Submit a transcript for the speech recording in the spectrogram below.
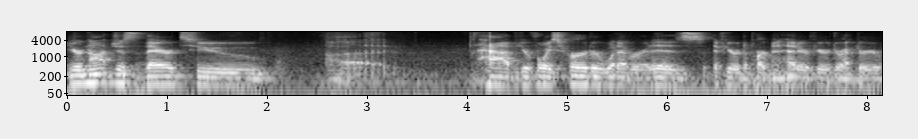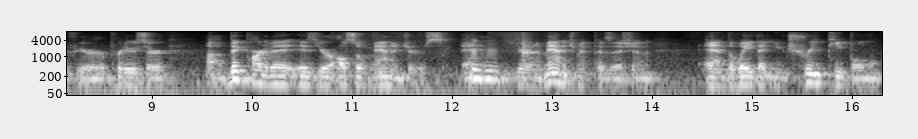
you're not just there to uh, have your voice heard or whatever it is. If you're a department head or if you're a director or if you're a producer, a big part of it is you're also managers and you're in a management position, and the way that you treat people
